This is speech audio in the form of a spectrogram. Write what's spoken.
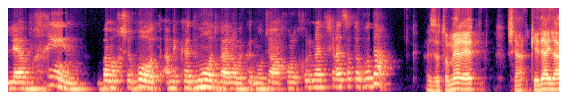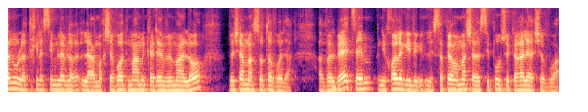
להבחין במחשבות המקדמות והלא מקדמות, שאנחנו יכולים להתחיל לעשות עבודה. אז זאת אומרת שכדאי לנו להתחיל לשים לב למחשבות מה מקדם ומה לא, ושם לעשות עבודה. אבל בעצם, אני יכול להגיד, לספר ממש על הסיפור שקרה לי השבוע.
